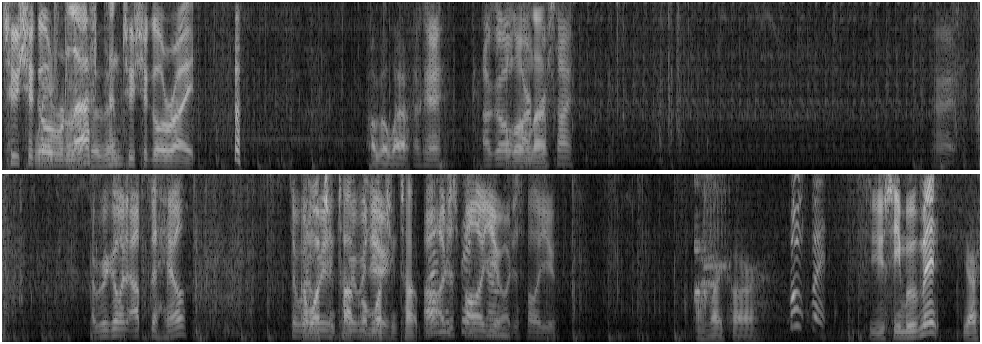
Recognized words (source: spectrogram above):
Two should Wait, go left and two should go right. I'll go left. Okay. I'll go I'll go harbor left. side. Alright. Are we going up the hill? So I'm watching we, top. What do we I'm do? watching top. Oh, I'll just safe follow you. I'll just follow you. On my car. Movement. Do you see movement? Yes.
